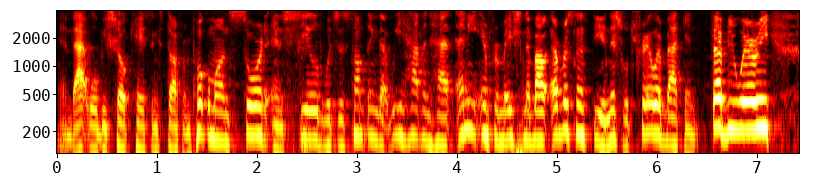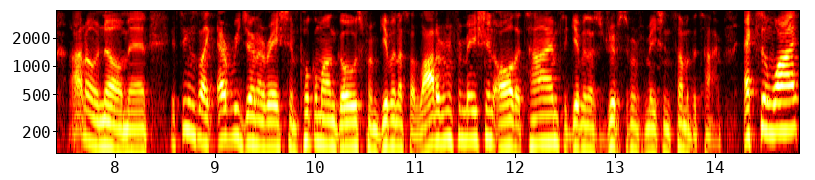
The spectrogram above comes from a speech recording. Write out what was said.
and that will be showcasing stuff from Pokemon Sword and Shield, which is something that we haven't had any information about ever since the initial trailer back in February. I don't know, man. It seems like every generation, Pokemon goes from giving us a lot of information all the time to giving us drips of information some of the time. X and Y,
